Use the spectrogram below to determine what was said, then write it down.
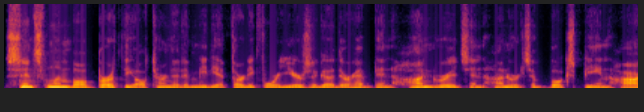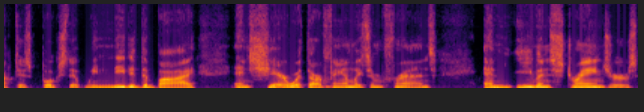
Since Limbaugh birthed the alternative media 34 years ago, there have been hundreds and hundreds of books being hawked as books that we needed to buy and share with our families and friends and even strangers.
